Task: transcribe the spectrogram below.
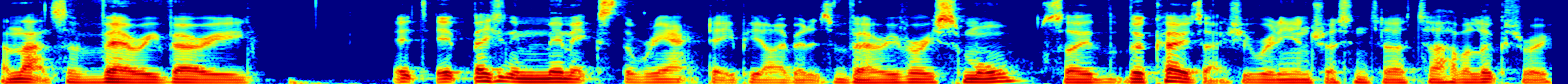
and that's a very very it, it basically mimics the React API, but it's very, very small. So the code's actually really interesting to, to have a look through.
